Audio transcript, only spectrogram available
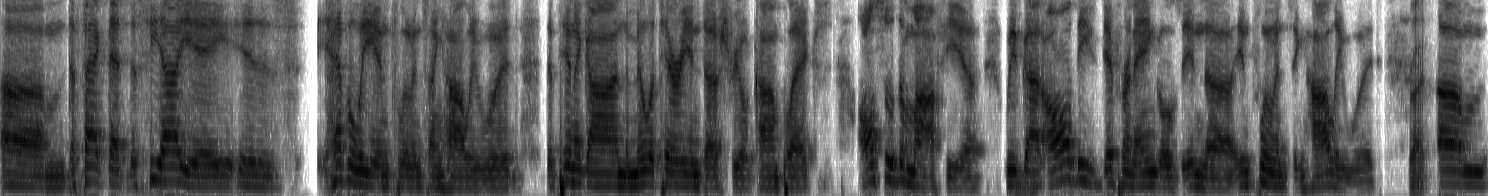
um, the fact that the CIA is heavily influencing Hollywood, the Pentagon, the military industrial complex, also the mafia. We've got all these different angles in uh, influencing Hollywood. Right. Um,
